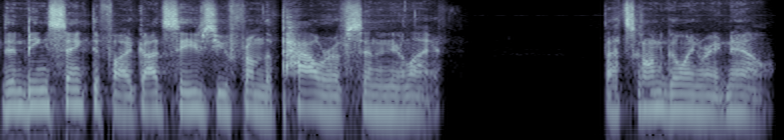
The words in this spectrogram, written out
Then being sanctified, God saves you from the power of sin in your life. That's ongoing right now.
